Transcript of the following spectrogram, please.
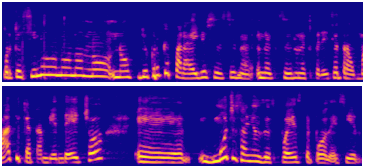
Porque si no, no, no, no, no, yo creo que para ellos es una, una experiencia traumática también. De hecho, eh, muchos años después, te puedo decir,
